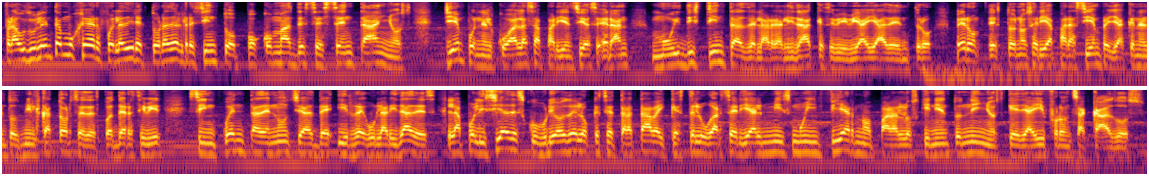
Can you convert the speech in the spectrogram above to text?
fraudulenta mujer fue la directora del recinto poco más de 60 años, tiempo en el cual las apariencias eran muy distintas de la realidad que se vivía ahí adentro. Pero esto no sería para siempre, ya que en el 2014, después de recibir 50 denuncias de irregularidades, la policía descubrió de lo que se trataba y que este lugar sería el mismo infierno para los 500 niños que de ahí fueron sacados.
